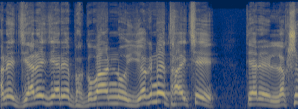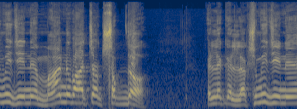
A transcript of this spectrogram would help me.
અને જ્યારે જ્યારે ભગવાનનો યજ્ઞ થાય છે, ત્યારે લક્ષ્મીજીને માનવાચક શબ્દ, એટલે કે લક્ષ્મીજીને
